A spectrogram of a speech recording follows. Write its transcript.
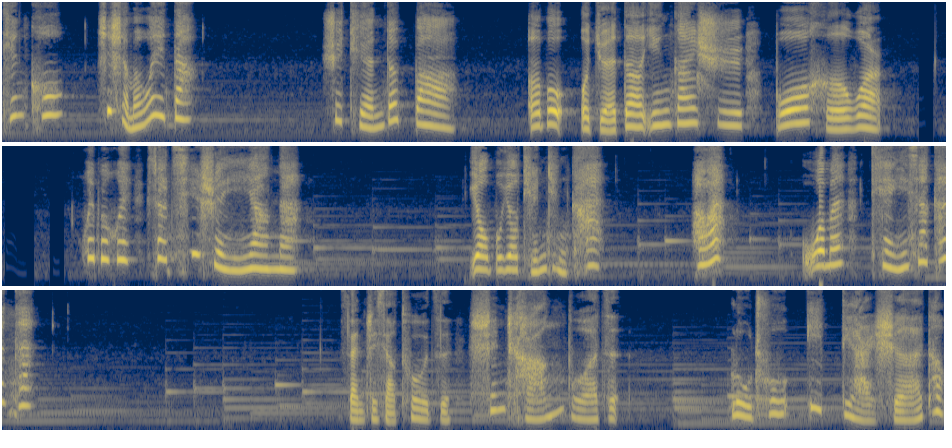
天空是什么味道？是甜的吧？”呃不，我觉得应该是薄荷味儿。会不会像汽水一样呢？要不要舔舔看？好啊，我们舔一下看看。三只小兔子伸长脖子，露出一点儿舌头，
